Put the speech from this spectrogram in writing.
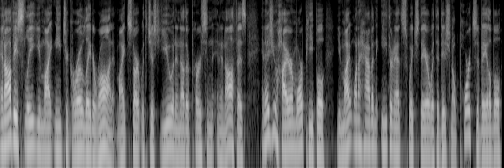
And obviously, you might need to grow later on. It might start with just you and another person in an office. And as you hire more people, you might want to have an Ethernet switch there with additional ports available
